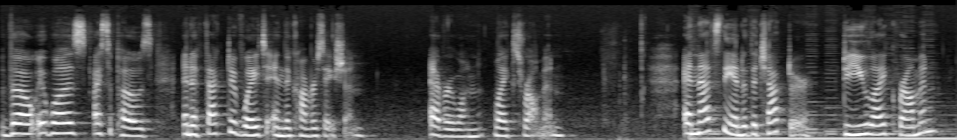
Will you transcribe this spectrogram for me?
though it was, I suppose, an effective way to end the conversation. Everyone likes ramen. And that's the end of the chapter. Do you like ramen?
